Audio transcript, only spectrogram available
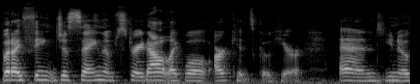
But I think just saying them straight out, like, well, our kids go here. And, you know,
